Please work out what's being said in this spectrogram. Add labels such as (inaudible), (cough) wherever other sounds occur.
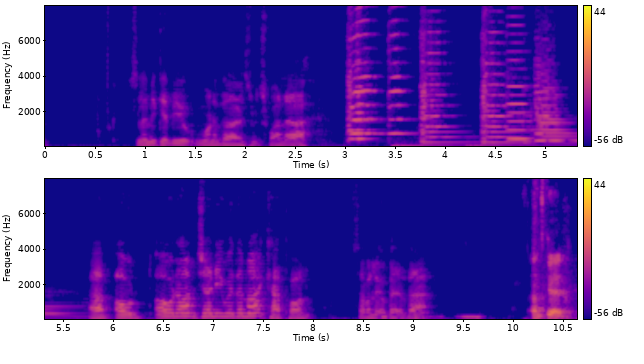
so let me give you one of those. Which one? Uh, um, old old Aunt Jenny with a nightcap on. Let's have a little bit of that. Sounds good.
